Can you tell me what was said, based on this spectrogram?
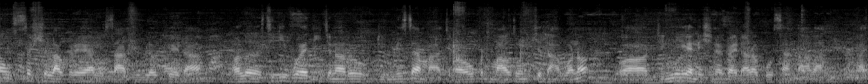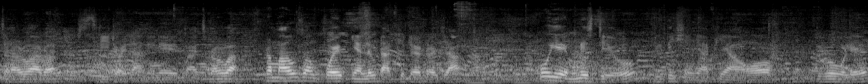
2018လောက်ကလေးကနေစပြီးလုပ်ခဲ့တာဘာလို့လဲ City ပွဲဒီကျွန်တော်တို့ဒီ Miss Up မှာကျွန်တော်တို့ပထမဆုံးဖြစ်တာပေါ့နော်ဟောဒီနေ့ရဲ့ National Writer တော့ကိုစံတာပါဒါကျွန်တော်တို့ကတော့ City Writer အနေနဲ့ဒီမှာကျွန်တော်တို့ကပထမဆုံးပွဲပြန်လုပ်တာဖြစ်တဲ့အတွက်ကြောင့်ကိုယ့်ရဲ့ miss တွေကိုဒီသိရှင်များဖြစ်အောင်ဟောသူတို့ကိုလည်း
